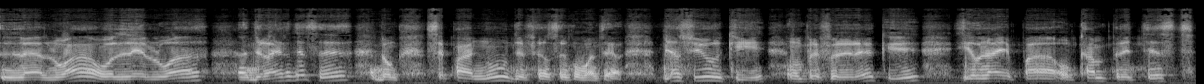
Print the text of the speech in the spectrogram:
la loi ou les lois de la RDC. Donc, c'est pas à nous de faire ce commentaire. Bien sûr qu'on préférerait qu'il n'y ait pas aucun prétexte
